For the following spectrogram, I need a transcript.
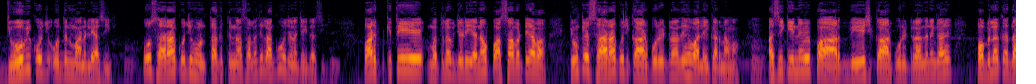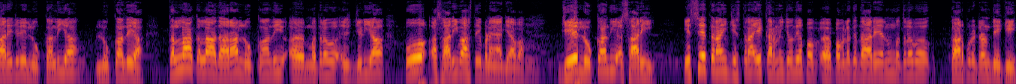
ਜੋ ਵੀ ਕੁਝ ਉਦੋਂ ਮੰਨ ਲਿਆ ਸੀ ਉਹ ਸਾਰਾ ਕੁਝ ਹੁਣ ਤੱਕ ਤਿੰਨਾਂ ਸਾਲਾਂ 'ਚ ਲਾਗੂ ਹੋ ਜਾਣਾ ਚਾਹੀਦਾ ਸੀ। ਪਰ ਕਿਤੇ ਮਤਲਬ ਜਿਹੜੀ ਹੈ ਨਾ ਉਹ ਪਾਸਾ ਵਟਿਆ ਵਾ ਕਿਉਂਕਿ ਸਾਰਾ ਕੁਝ ਕਾਰਪੋਰੇਟਰਾਂ ਦੇ ਹਵਾਲੇ ਕਰਨਾ ਵਾ। ਅਸੀਂ ਕਹਿੰਦੇ ਵੀ ਭਾਰਤ ਦੇਸ਼ ਕਾਰਪੋਰੇਟਰਾਂ ਦੇ ਨੇ ਗਏ ਪਬਲਿਕ ਅਦਾਰੇ ਜਿਹੜੇ ਲੋਕਾਂ ਲਈ ਆ ਲੋਕਾਂ ਦੇ ਆ ਕੱਲਾ ਕੱਲਾ ਅਦਾਰਾ ਲੋਕਾਂ ਦੀ ਮਤਲਬ ਜਿਹੜੀ ਆ ਉਹ ਅਸਾਰੀ ਵਾਸਤੇ ਬਣਾਇਆ ਗਿਆ ਵਾ। ਜੇ ਲੋਕਾਂ ਦੀ ਅਸਾਰੀ ਇਸੇ ਤਰ੍ਹਾਂ ਹੀ ਜਿਸ ਤਰ੍ਹਾਂ ਇਹ ਕਰਨੀ ਚਾਹੁੰਦੇ ਆ ਪਬਲਿਕ ਅਦਾਰਿਆਂ ਨੂੰ ਮਤਲਬ ਕਾਰਪੋਰੇਟਰਾਂ ਨੂੰ ਦੇ ਕੇ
